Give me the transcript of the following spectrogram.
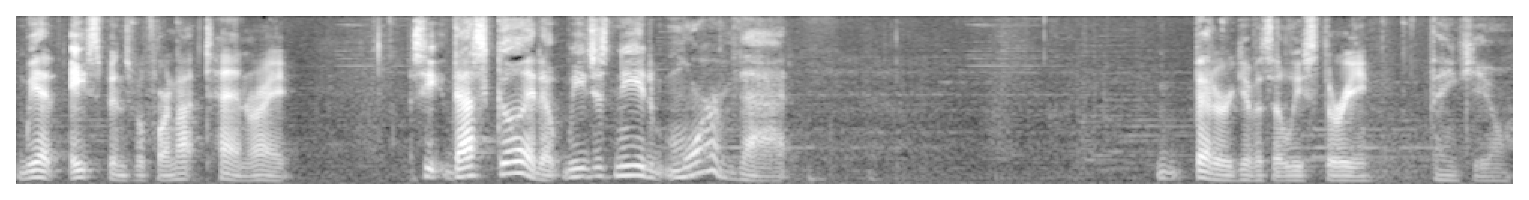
We had 8 spins before, not 10, right? See, that's good. We just need more of that. Better give us at least 3. Thank you.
